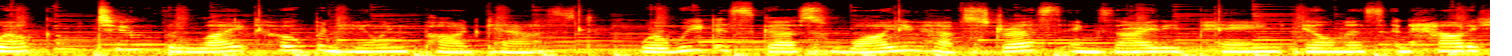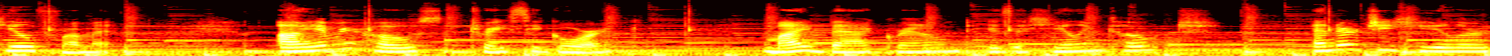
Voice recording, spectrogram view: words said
Welcome to the Light, Hope, and Healing podcast, where we discuss why you have stress, anxiety, pain, illness, and how to heal from it. I am your host, Tracy Gohrick. My background is a healing coach, energy healer,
